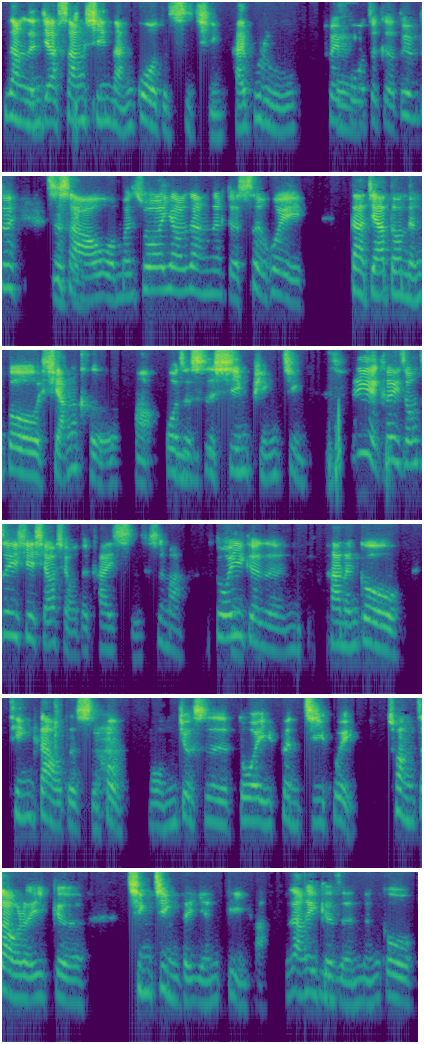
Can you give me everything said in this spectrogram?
让人家伤心难过的事情，还不如推播这个，对，对不对？至少我们说要让那个社会大家都能够祥和啊，或者是心平静。你也可以从这一些小小的开始，是吗？多一个人他能够听到的时候，我们就是多一份机会，创造了一个清净的园地哈，让一个人能够。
